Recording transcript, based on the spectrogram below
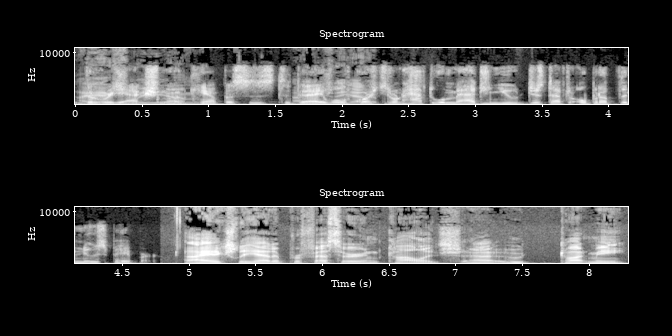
the reaction on um, campuses today? Well, of course, a, you don't have to imagine. You just have to open up the newspaper. I actually had a professor in college uh, who taught me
